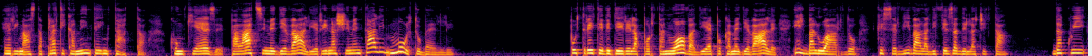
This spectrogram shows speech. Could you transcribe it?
è rimasta praticamente intatta, con chiese, palazzi medievali e rinascimentali molto belli. Potrete vedere la porta nuova di epoca medievale e il baluardo che serviva alla difesa della città. Da qui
